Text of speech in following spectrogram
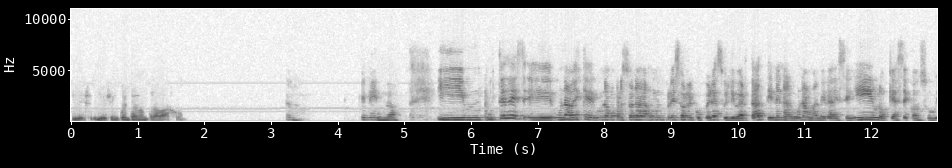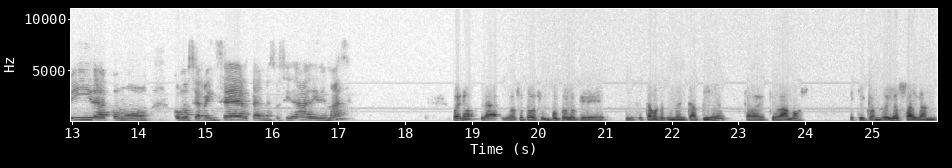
les, les encuentran un trabajo. Qué lindo. Y mm, ustedes, eh, una vez que una persona, un preso recupera su libertad, ¿tienen alguna manera de seguir lo que hace con su vida, cómo, cómo se reinserta en la sociedad y demás? Bueno, nosotros un poco lo que estamos haciendo hincapié cada vez que vamos es que cuando ellos salgan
